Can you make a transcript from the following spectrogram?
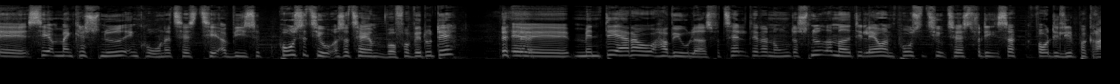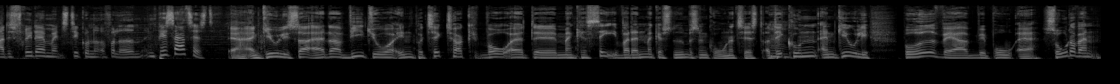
øh, se, om man kan snyde en coronatest til at vise positiv, og så tage hvorfor vil du det? øh, men det er der jo, har vi jo lavet os fortælle, det er der nogen, der snyder med. De laver en positiv test, fordi så får de et par gratis fridage, mens de går ned og får lavet en PCR-test. Ja, angiveligt så er der videoer inde på TikTok, hvor at, øh, man kan se, hvordan man kan snyde med sådan en coronatest. Og mm. det kunne angiveligt både være ved brug af sodavand.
